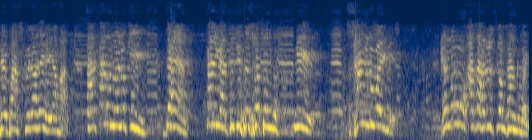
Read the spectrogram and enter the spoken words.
যে পাস করে হে হে আমার। তার কারণ হইল কি? দেখেন কালিয়াতি দিছে স্বতন্ত্র কি সান্ডু বাইলে হেন আজাহারুল ইসলাম ঠান্ডু ভাই।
